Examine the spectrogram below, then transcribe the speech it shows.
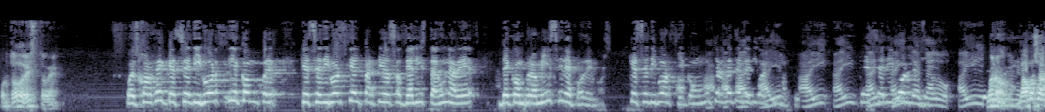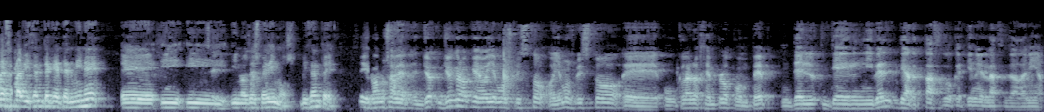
por todo esto, ¿eh? Pues Jorge, que se divorcie, que se divorcie el Partido Socialista una vez de Compromís y de Podemos. que se divorcie, como muchas veces le digo. Ahí, ahí, ahí, que se divorcie. has dado, bueno, vamos a dejar a Vicente que termine eh, y, y, nos despedimos. Vicente. Sí, vamos a ver. Yo, yo creo que hoy hemos visto, hoy hemos visto eh, un claro ejemplo con Pep del, del nivel de hartazgo que tiene la ciudadanía.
